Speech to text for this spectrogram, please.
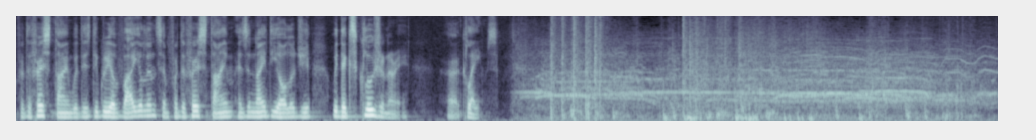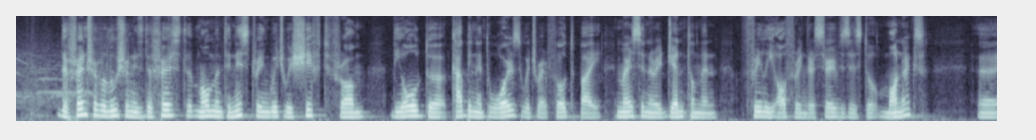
For the first time, with this degree of violence, and for the first time as an ideology with exclusionary uh, claims. The French Revolution is the first moment in history in which we shift from the old uh, cabinet wars, which were fought by mercenary gentlemen freely offering their services to monarchs, uh,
